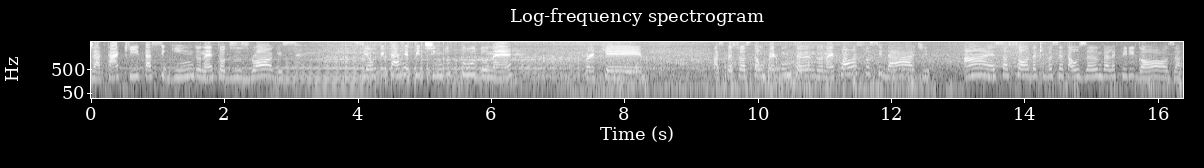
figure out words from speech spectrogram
já tá aqui, tá seguindo, né, todos os vlogs, se eu ficar repetindo tudo, né? Porque as pessoas estão perguntando, né, qual a sua cidade? Ah, essa soda que você tá usando, ela é perigosa.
